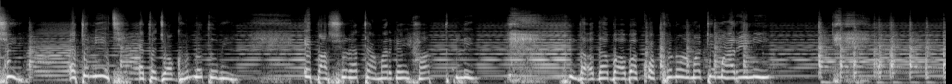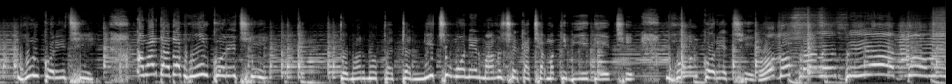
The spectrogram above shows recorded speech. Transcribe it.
ছি এত নিচ এত জঘন্য তুমি। এই বাসরাতে আমার গায়ে হাত তুলে। দাদা বাবা কখনো আমাকে মারেনি। ভুল করেছে আমার দাদা ভুল করেছে। তোমার মতো একটা নিচু মনের মানুষের কাছে আমাকে বিয়ে দিয়েছে ভুল করেছে। প্রাণের প্রিয়া তুমি।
